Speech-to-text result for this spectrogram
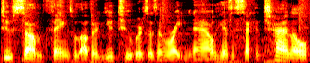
do some things with other YouTubers as of right now. He has a second channel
